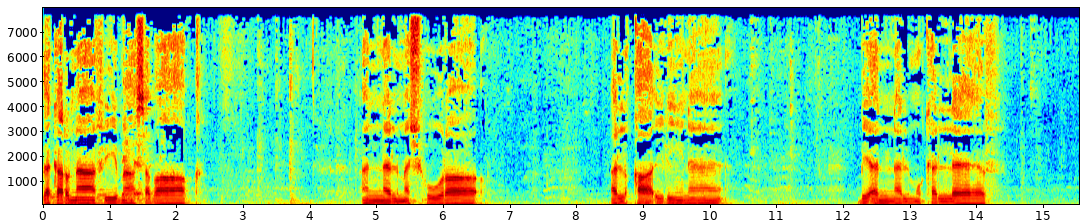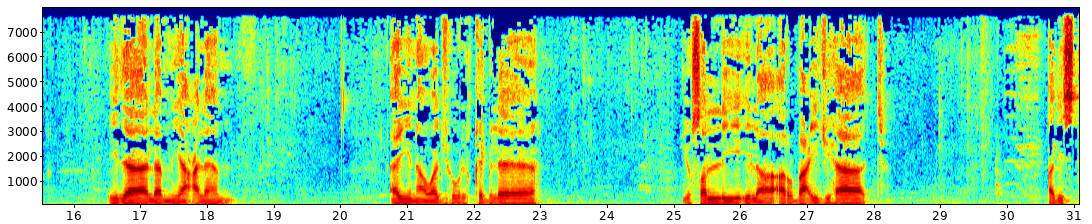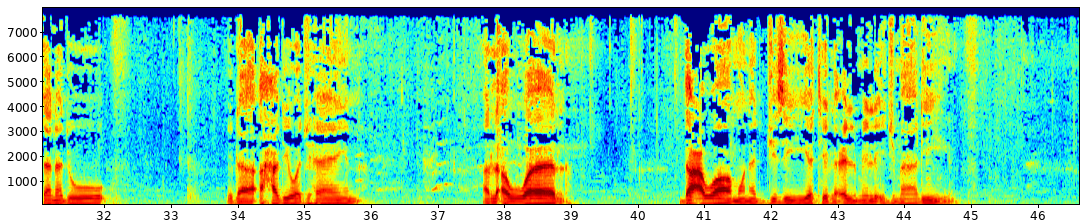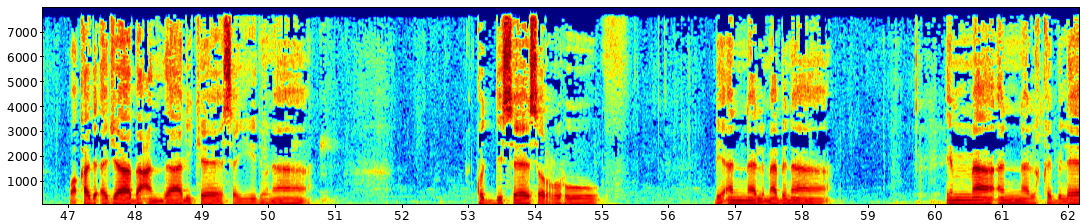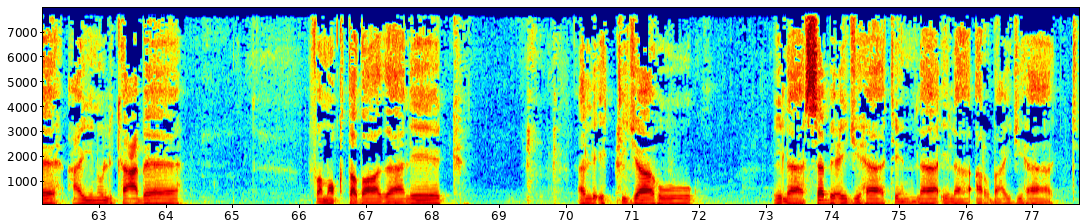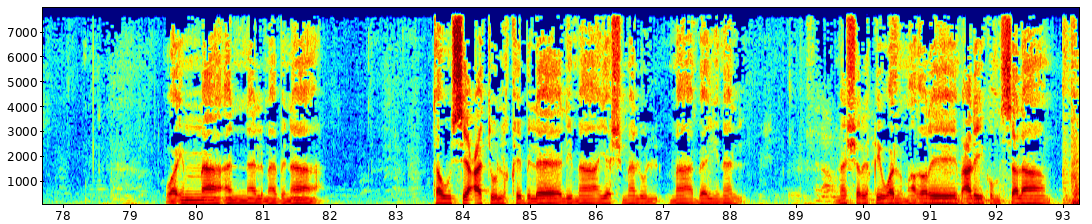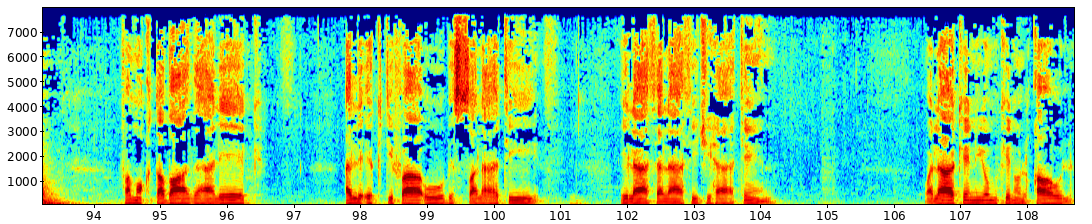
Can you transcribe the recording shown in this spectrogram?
ذكرنا فيما سبق أن المشهور القائلين بأن المكلف إذا لم يعلم أين وجه القبلة يصلي إلى أربع جهات قد استندوا إلى أحد وجهين. الأول دعوى منجزية العلم الإجمالي. وقد أجاب عن ذلك سيدنا قدس سره بأن المبنى إما أن القبلة عين الكعبة فمقتضى ذلك الاتجاه إلى سبع جهات لا إلى أربع جهات. وإما أن المبنى توسعة القبلة لما يشمل ما بين المشرق والمغرب. عليكم السلام. فمقتضى ذلك الاكتفاء بالصلاة إلى ثلاث جهات. ولكن يمكن القول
